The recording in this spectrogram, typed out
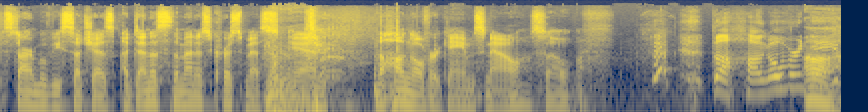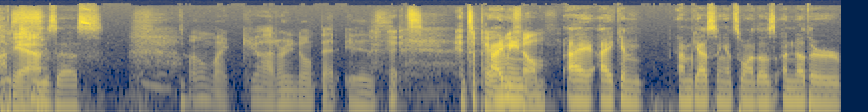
star movies such as A Dennis the Menace Christmas and The Hungover Games now. So The Hungover game. Oh, Yeah. Jesus. Oh my god, I don't even know what that is. it's it's a parody I mean, film. I, I can. I'm guessing it's one of those another,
